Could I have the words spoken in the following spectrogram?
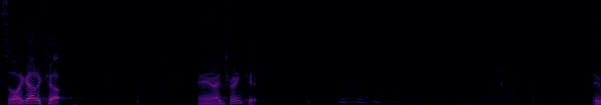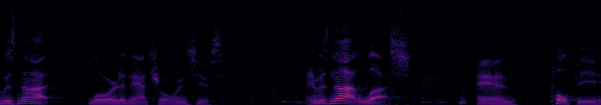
So I got a cup and I drank it. it was not Florida natural orange juice. It was not lush and pulpy,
